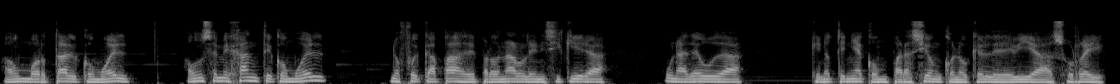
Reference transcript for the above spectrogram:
a un mortal como él, a un semejante como él, no fue capaz de perdonarle ni siquiera una deuda que no tenía comparación con lo que él le debía a su rey.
